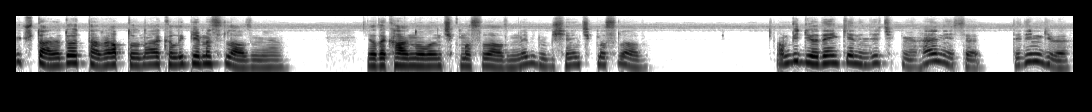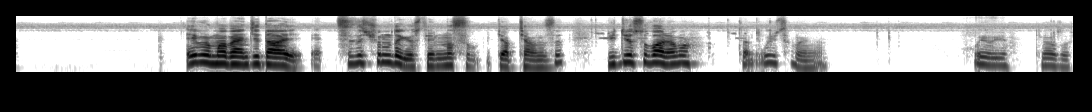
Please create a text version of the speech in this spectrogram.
3 tane 4 tane Raptor'un arkalayıp yemesi lazım yani. Ya da karnı olanın çıkması lazım. Ne bileyim bir şeyin çıkması lazım. Ama video denk gelince çıkmıyor. Her neyse dediğim gibi Everma bence daha iyi. E, Size şunu da göstereyim nasıl yapacağınızı. Videosu var ama sen uyusana ya. Uyu uyu. Dinozor.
